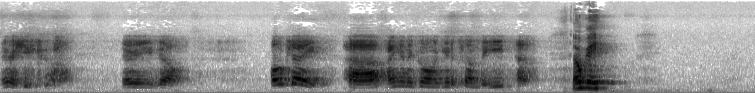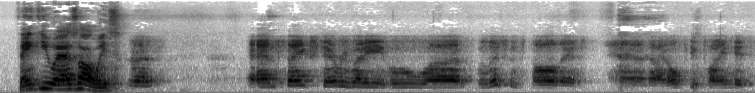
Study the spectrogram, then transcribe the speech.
There you go. There you go. Okay, uh, I'm going to go and get something to eat now. Okay. Thank you as always. Uh, and thanks to everybody who uh, who listens to all this. And I hope you find it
